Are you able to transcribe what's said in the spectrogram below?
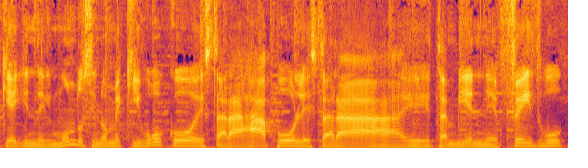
que hay en el mundo, si no me equivoco, estará Apple, estará eh, también eh, Facebook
